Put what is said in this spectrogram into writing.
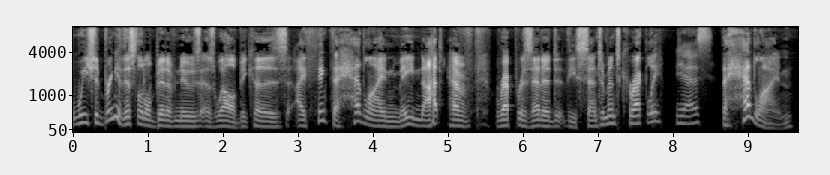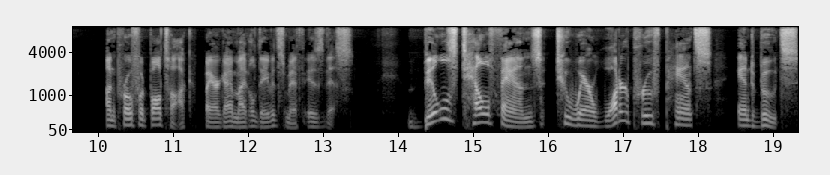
we should bring you this little bit of news as well because I think the headline may not have represented the sentiment correctly. Yes. The headline on Pro Football Talk by our guy Michael David Smith is this Bills tell fans to wear waterproof pants and boots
